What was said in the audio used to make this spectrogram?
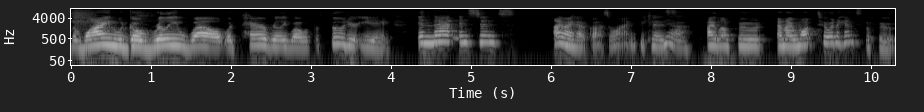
the wine would go really well, would pair really well with the food you're eating. In that instance, I might have a glass of wine because I love food and I want to enhance the food.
